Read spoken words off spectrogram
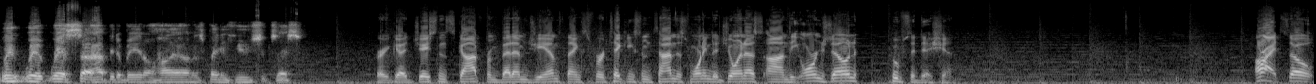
we, we're, we're so happy to be in Ohio and it's been a huge success. Very good. Jason Scott from BetMGM, thanks for taking some time this morning to join us on the Orange Zone Hoops Edition. All right, so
